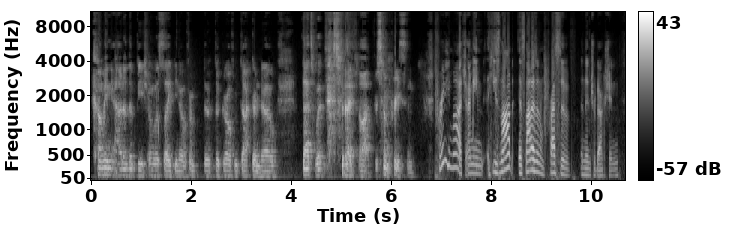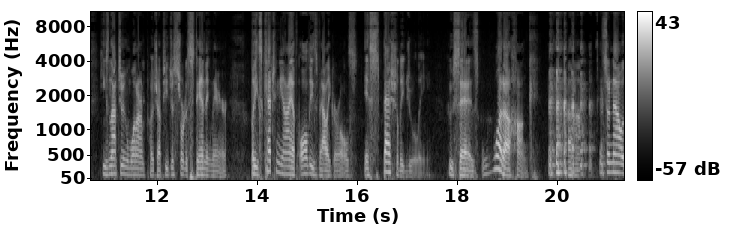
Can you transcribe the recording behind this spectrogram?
coming out of the beach, almost like you know from the, the girl from Doctor No. That's what that's what I thought for some reason. Pretty much. I mean, he's not. It's not as impressive an introduction. He's not doing one-arm push-ups. He's just sort of standing there, but he's catching the eye of all these Valley girls, especially Julie, who says, "What a hunk." Uh, so now,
